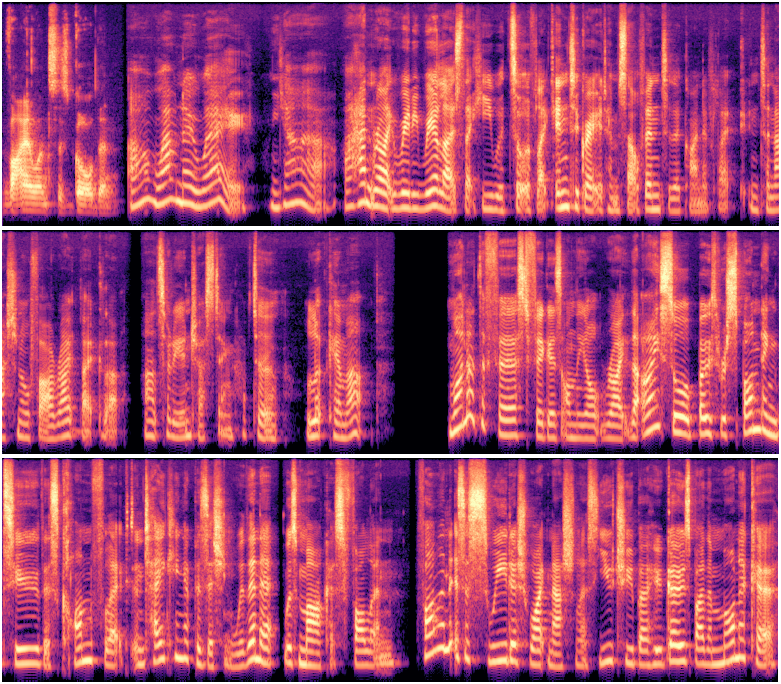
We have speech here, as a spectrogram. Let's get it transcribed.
"Violence is Golden." oh, wow, no way. Yeah. I hadn't like really realized that he would sort of like integrated himself into the kind of like international far right like that. That's really interesting. have to look him up. One of the first figures on the alt right that I saw both responding to this conflict and taking a position within it was Marcus Follin. Follin is a Swedish white nationalist YouTuber who goes by the moniker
